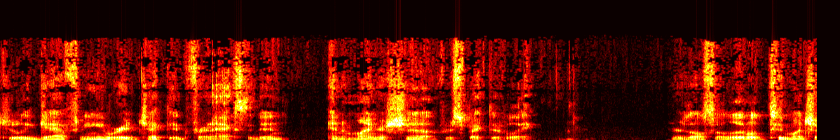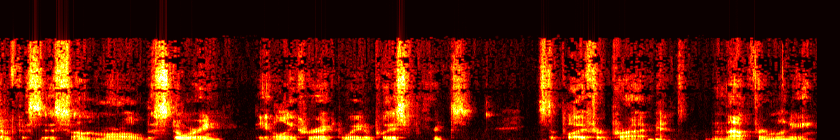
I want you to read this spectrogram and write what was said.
Julie Gaffney were ejected for an accident and a minor shove, respectively. There's also a little too much emphasis on the moral of the story. The only correct way to play sports is to play for pride, not for money.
